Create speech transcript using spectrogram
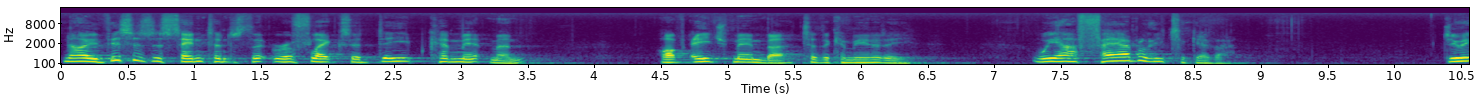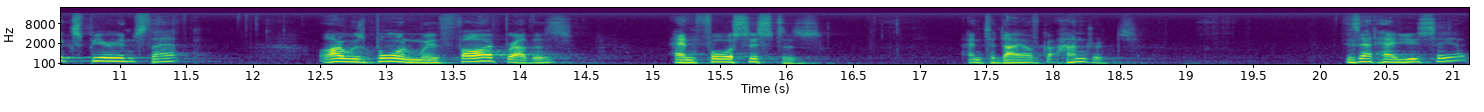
No, this is a sentence that reflects a deep commitment of each member to the community. We are family together. Do you experience that? I was born with five brothers and four sisters, and today I've got hundreds. Is that how you see it?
